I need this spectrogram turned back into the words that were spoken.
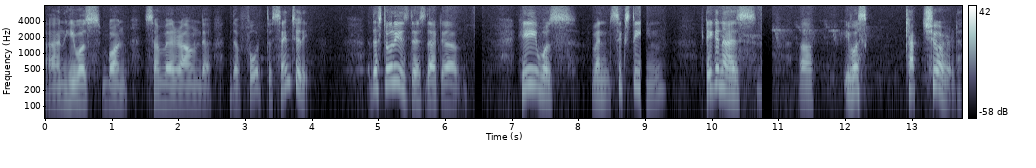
and he was born somewhere around uh, the 4th century. The story is this that uh, he was when 16 taken as uh, he was captured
